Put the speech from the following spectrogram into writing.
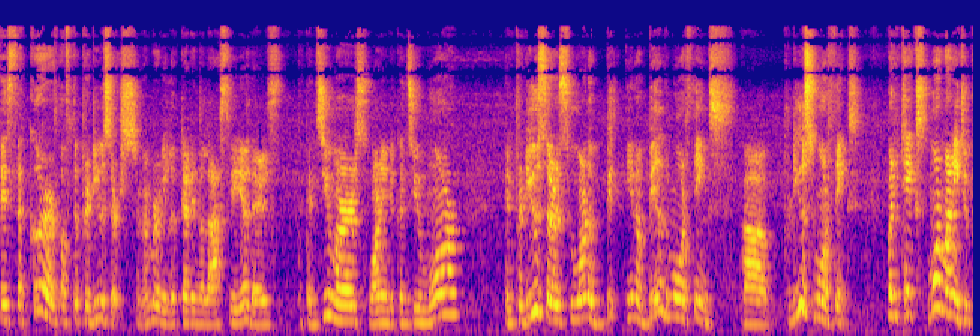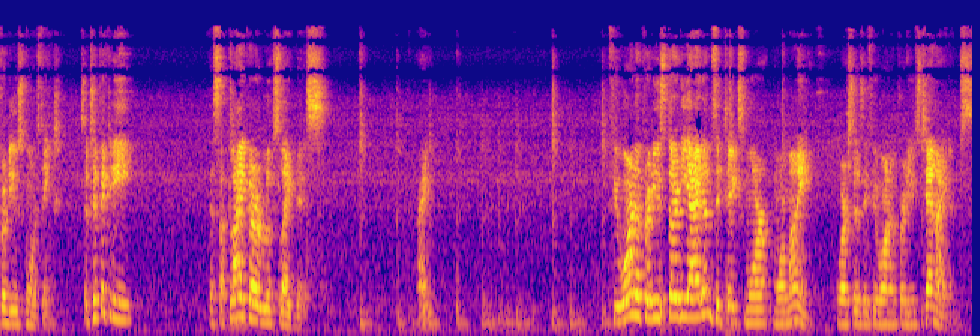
is the curve of the producers. Remember we looked at in the last video, there's the consumers wanting to consume more and producers who want to you know, build more things, uh, produce more things. But it takes more money to produce more things. So typically the supply curve looks like this, right? If you want to produce 30 items, it takes more, more money versus if you want to produce 10 items.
